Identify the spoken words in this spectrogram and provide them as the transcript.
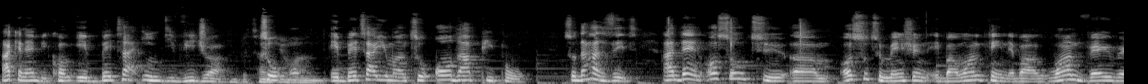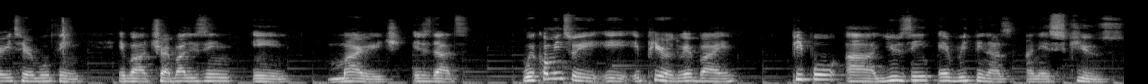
How can i become a better individual Better to human. a better human to other people? So that's it. And then also to um also to mention about one thing about one very very terrible thing about tribalism in marriage is that we're coming to a, a, a period whereby people are using everything as an excuse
